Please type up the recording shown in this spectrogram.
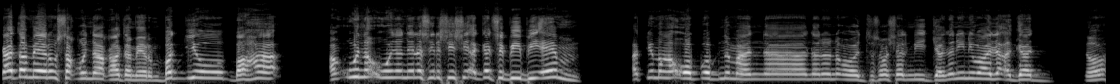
kada merong sakuna, kada merong bagyo, baha, ang una-una nila sinisisi agad sa BBM. At yung mga ob-ob naman na nanonood sa social media, naniniwala agad, no?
